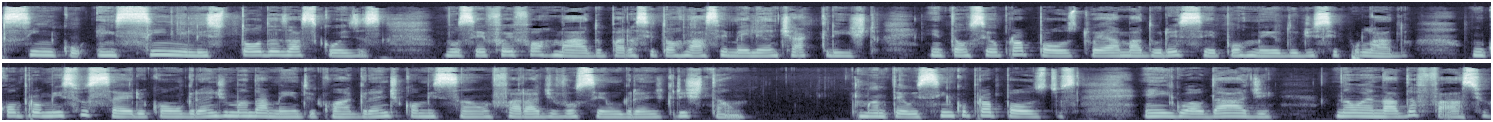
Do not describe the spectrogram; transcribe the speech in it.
5. Ensine-lhes todas as coisas. Você foi formado para se tornar semelhante a Cristo, então seu propósito é amadurecer por meio do discipulado. Um compromisso sério com o grande mandamento e com a grande comissão fará de você um grande cristão. Manter os cinco propósitos em igualdade não é nada fácil.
